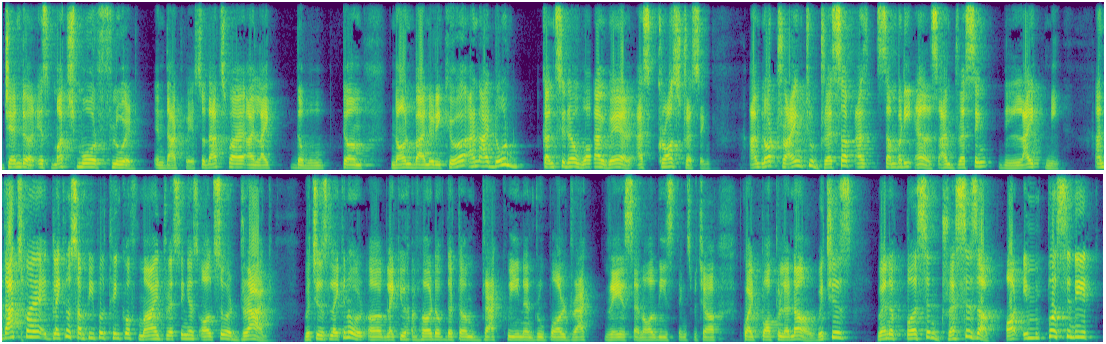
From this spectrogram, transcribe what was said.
gender is much more fluid in that way so that's why i like the term non-binary queer and i don't consider what i wear as cross-dressing. I'm not trying to dress up as somebody else. I'm dressing like me. And that's why like you know some people think of my dressing as also a drag which is like you know uh, like you have heard of the term drag queen and RuPaul drag race and all these things which are quite popular now which is when a person dresses up or impersonate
